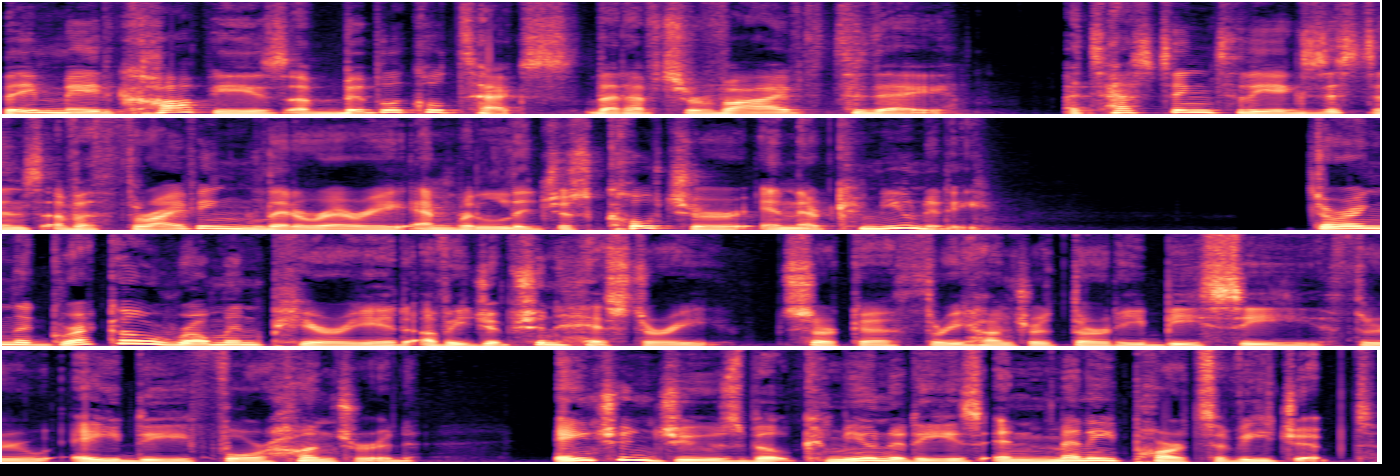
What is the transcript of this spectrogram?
They made copies of biblical texts that have survived today attesting to the existence of a thriving literary and religious culture in their community. During the Greco Roman period of Egyptian history, circa 330 BC through AD 400, ancient Jews built communities in many parts of Egypt.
